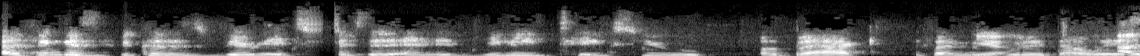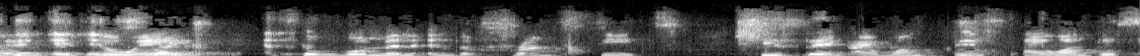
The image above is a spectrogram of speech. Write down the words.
I think it's because it's very explicit and it really takes you aback, if I may Yeah. put it that way. I like, think it, it's way- like it's the woman in the front seat. She's saying, "I want this, I want this,"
